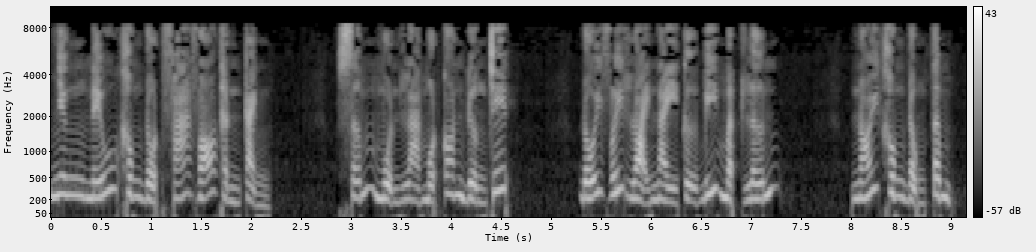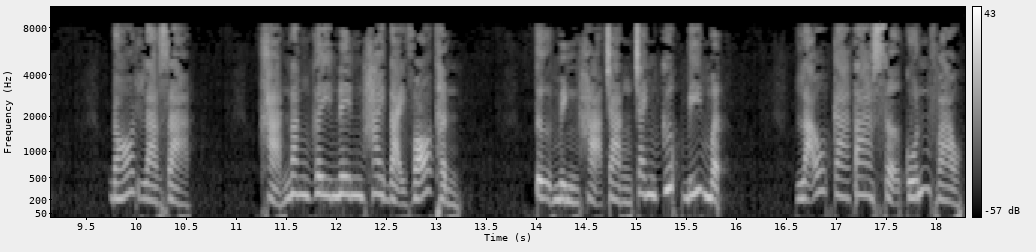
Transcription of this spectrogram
nhưng nếu không đột phá võ thần cảnh, sớm muộn là một con đường chết, đối với loại này cử bí mật lớn, nói không đồng tâm, đó là giả, khả năng gây nên hai đại võ thần, tự mình hạ tràng tranh cướp bí mật, lão ca ta sợ cuốn vào,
